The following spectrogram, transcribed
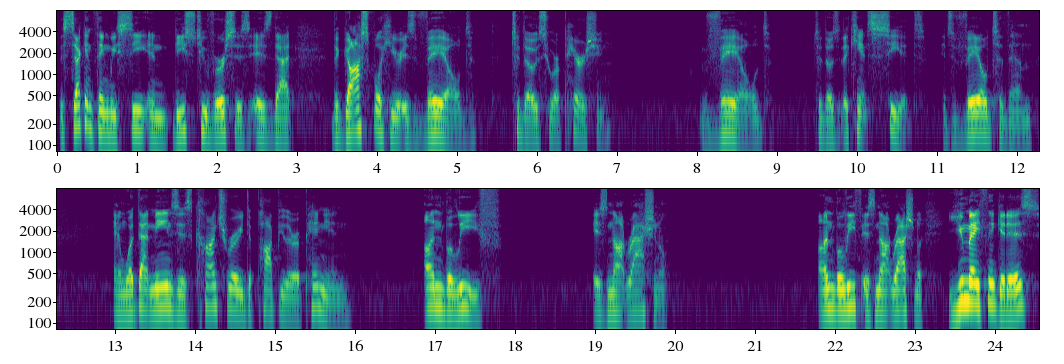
The second thing we see in these two verses is that the gospel here is veiled to those who are perishing. Veiled to those, they can't see it. It's veiled to them. And what that means is, contrary to popular opinion, unbelief is not rational. Unbelief is not rational. You may think it is.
